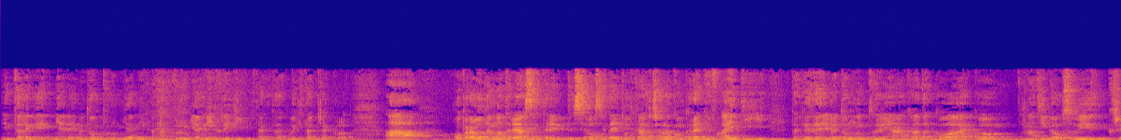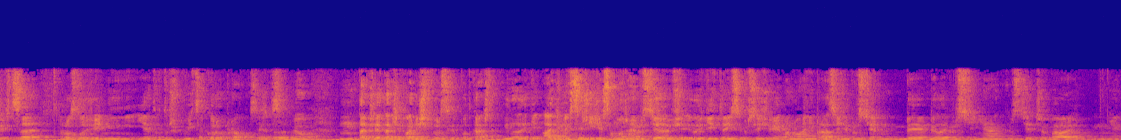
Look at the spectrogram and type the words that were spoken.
inteligentně, dejme tomu průměrných a nadprůměrných lidí, tak, tak bych tak řekl. A opravdu ten materiál, se kterým ty si vlastně tady potkáš třeba konkrétně v IT, tak je dejme tomu to je nějaká taková jako na té gaussové křivce rozložení je to trošku víc jako doprava. Je to, jo. Hm, takže, takže pak, když prostě potkáš takovýhle lidi. A tím nechci říct, že samozřejmě prostě lidi, kteří si prostě živí manuální práci, že prostě by byli prostě nějak prostě třeba nějak,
